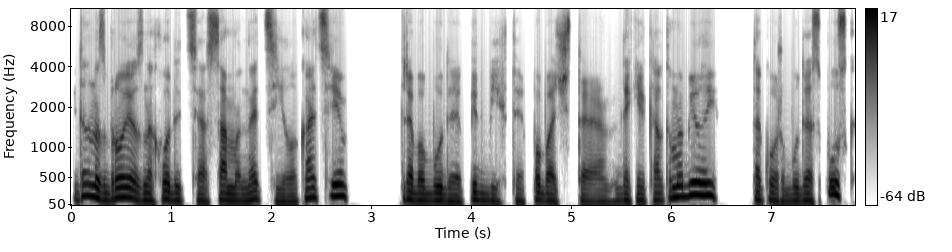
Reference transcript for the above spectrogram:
і дана зброя знаходиться саме на цій локації. Треба буде підбігти, побачите декілька автомобілей, також буде спуск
